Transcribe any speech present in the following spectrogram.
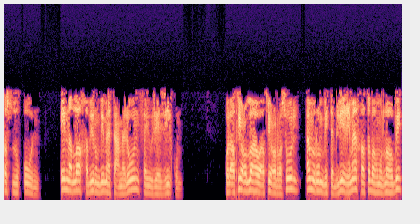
تصدقون. إن الله خبير بما تعملون فيجازيكم. قل أطيعوا الله وأطيعوا الرسول أمر بتبليغ ما خاطبهم الله به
